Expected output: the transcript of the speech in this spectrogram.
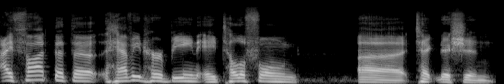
I thought that the having her being a telephone uh technician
